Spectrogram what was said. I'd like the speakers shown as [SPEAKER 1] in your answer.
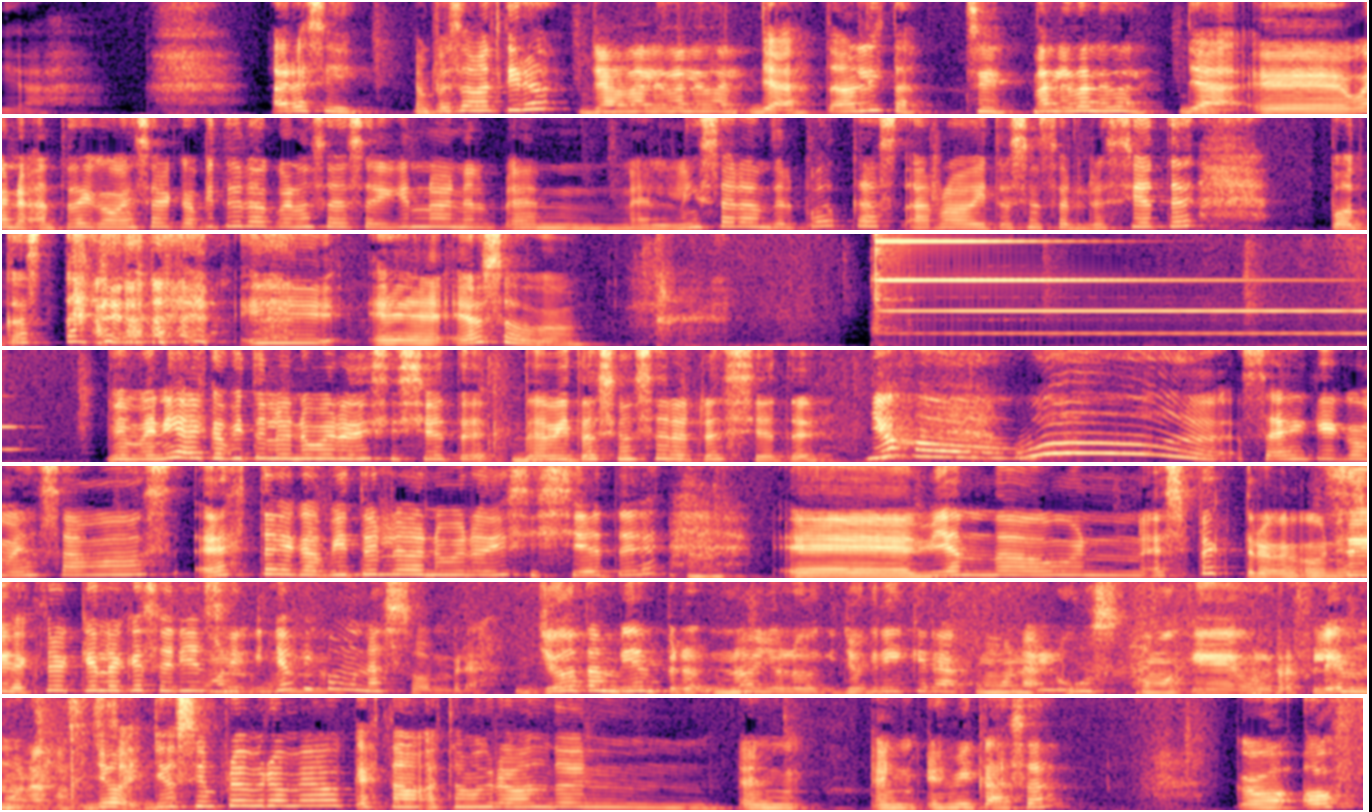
[SPEAKER 1] Ya. Ahora sí, ¿empezamos el tiro?
[SPEAKER 2] Ya, dale, dale, dale.
[SPEAKER 1] Ya, ¿estamos listas?
[SPEAKER 2] Sí, dale, dale, dale.
[SPEAKER 1] Ya, eh, bueno, antes de comenzar el capítulo, acuérdense de seguirnos en el, en el Instagram del podcast, arroba habitación 037, podcast. y eh, eso. Bienvenida al capítulo número 17 de Habitación 037.
[SPEAKER 2] ¡Yujú!
[SPEAKER 1] ¡Woo! Saben que comenzamos este capítulo número 17
[SPEAKER 2] Mm.
[SPEAKER 1] eh, viendo un espectro. Un
[SPEAKER 2] Sí.
[SPEAKER 1] espectro, ¿qué es lo que sería?
[SPEAKER 2] Un-
[SPEAKER 1] Yo vi como una sombra.
[SPEAKER 2] Yo también, pero no, yo, lo, yo creí que era como una luz, como que un reflejo, una cosa
[SPEAKER 1] Mm. Yo,
[SPEAKER 2] así.
[SPEAKER 1] yo siempre bromeo que estamos, estamos grabando en, en, en, en mi casa, como off,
